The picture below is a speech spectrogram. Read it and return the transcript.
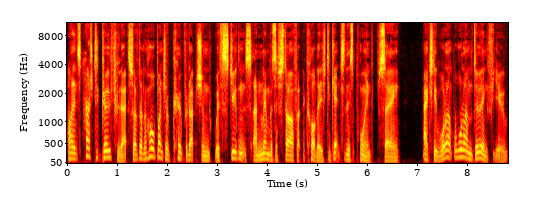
And it's had to go through that. So I've done a whole bunch of co-production with students and members of staff at the college to get to this point of saying, actually, what I'm, all I'm doing for you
